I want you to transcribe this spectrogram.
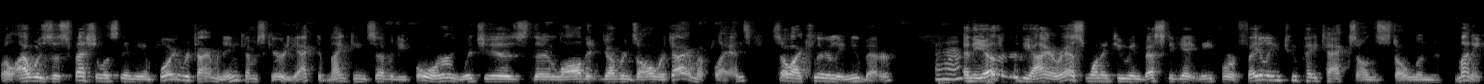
Well, I was a specialist in the Employee Retirement Income Security Act of 1974, which is the law that governs all retirement plans. So I clearly knew better. Uh-huh. And the other, the IRS, wanted to investigate me for failing to pay tax on stolen money,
